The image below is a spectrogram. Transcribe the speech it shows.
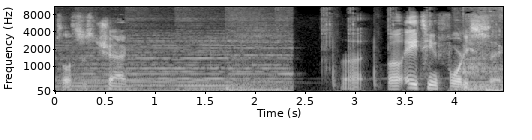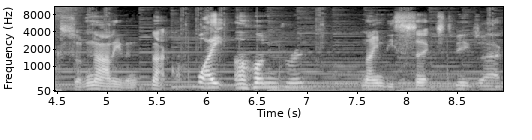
So let's just check. Uh, well, 1846, so not even, not quite a hundred. 96 to be exact.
